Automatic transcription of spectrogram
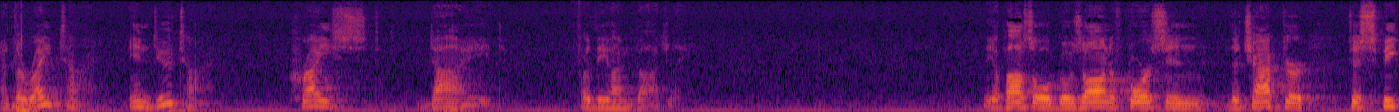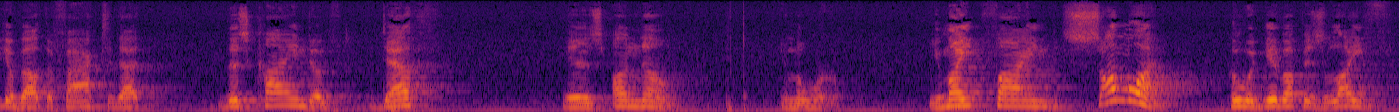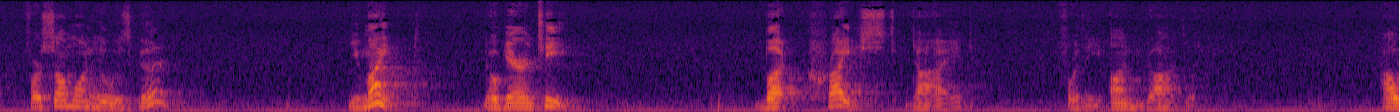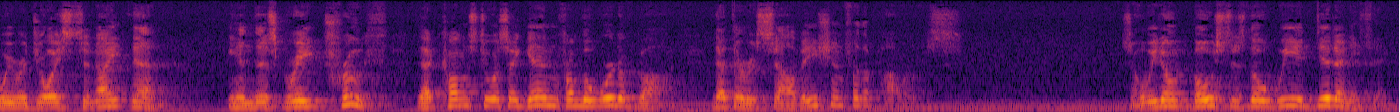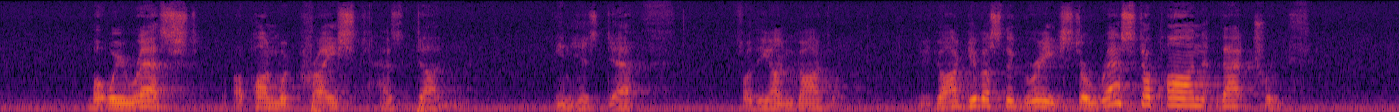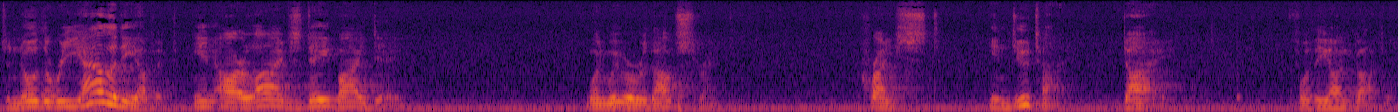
at the right time, in due time, Christ died for the ungodly. The apostle goes on, of course, in the chapter to speak about the fact that this kind of death is unknown in the world. You might find someone who would give up his life for someone who was good. You might. No guarantee. But Christ died for the ungodly. How we rejoice tonight, then, in this great truth that comes to us again from the Word of God that there is salvation for the powerless. So we don't boast as though we did anything, but we rest upon what Christ has done in his death for the ungodly. May God give us the grace to rest upon that truth, to know the reality of it in our lives day by day. When we were without strength, Christ, in due time, died for the ungodly.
